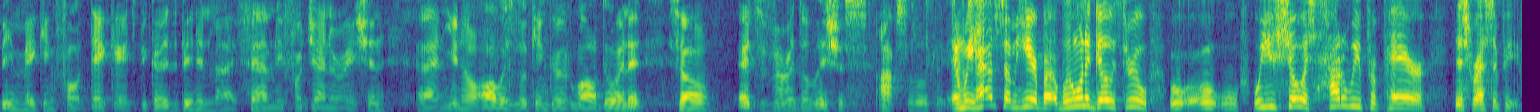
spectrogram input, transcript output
been making for decades because it's been in my family for generation and you know always looking good while doing it. So it's very delicious. Absolutely. And we have some here, but we want to go through. Will you show us how do we prepare this recipe?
